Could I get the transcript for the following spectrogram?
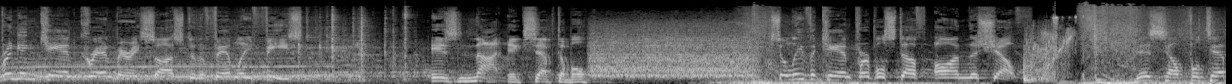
Bringing canned cranberry sauce to the family feast is not acceptable so leave the canned purple stuff on the shelf. This helpful tip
